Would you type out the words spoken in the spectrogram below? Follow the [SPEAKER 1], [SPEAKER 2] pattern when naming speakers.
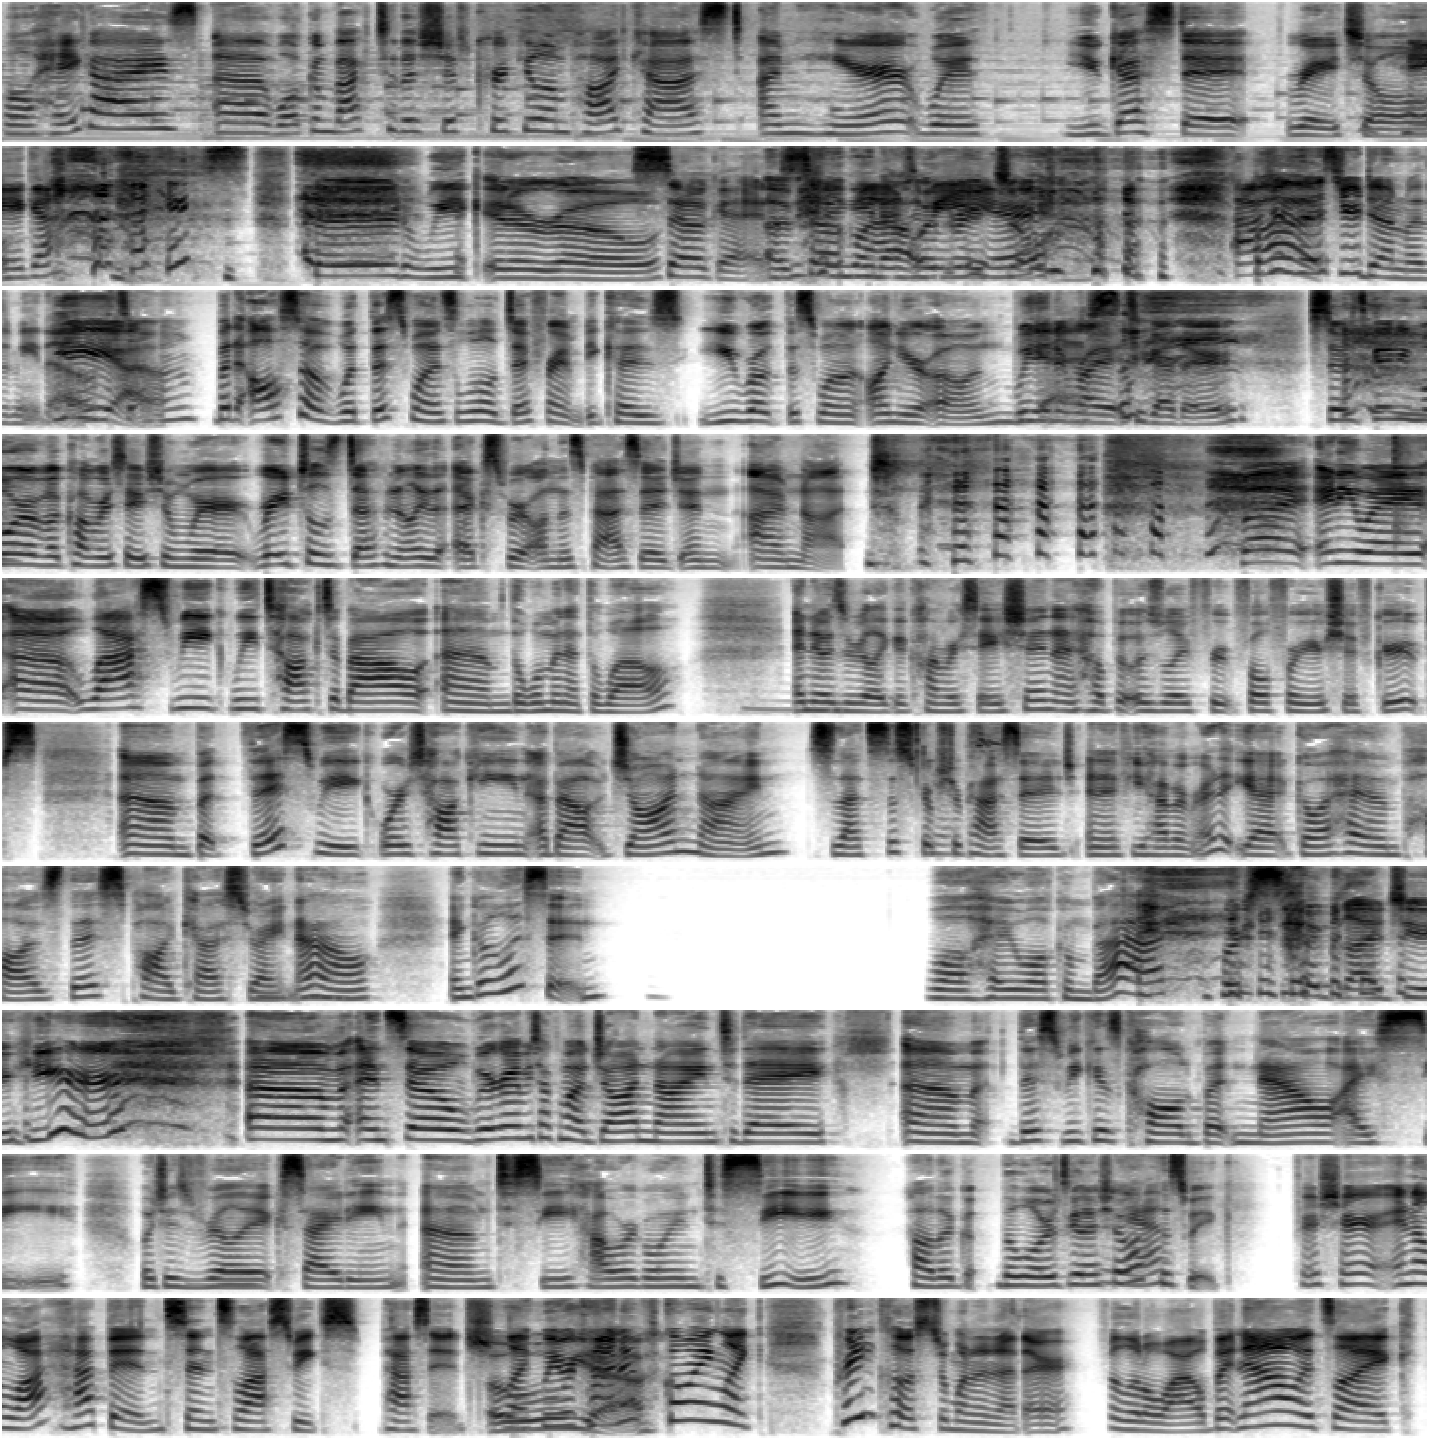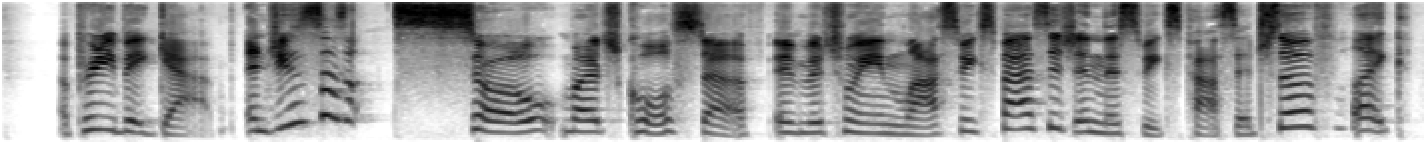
[SPEAKER 1] Well, hey guys, uh, welcome back to the Shift Curriculum podcast. I'm here with, you guessed it, Rachel.
[SPEAKER 2] Hey guys.
[SPEAKER 1] Third week in a row.
[SPEAKER 2] so good.
[SPEAKER 1] of
[SPEAKER 2] so
[SPEAKER 1] hanging
[SPEAKER 2] glad
[SPEAKER 1] out
[SPEAKER 2] to
[SPEAKER 1] with
[SPEAKER 2] be
[SPEAKER 1] Rachel.
[SPEAKER 2] here. After
[SPEAKER 1] But-
[SPEAKER 2] this, you're done with me though.
[SPEAKER 1] yeah, yeah,
[SPEAKER 2] so.
[SPEAKER 1] But also with this one, it's a little different because you wrote this one on your own. We didn't write it together. so it's going to be more of a conversation where Rachel's definitely the expert on this passage and I'm not. But anyway, uh, last week we talked about um, the woman at the well, and it was a really good conversation. I hope it was really fruitful for your shift groups. Um, but this week we're talking about John 9. So that's the scripture
[SPEAKER 2] Yes.
[SPEAKER 1] passage. And if you haven't read it yet, go ahead and pause this podcast right
[SPEAKER 2] Mhm.
[SPEAKER 1] now and go listen. Well, hey, welcome back. We're so glad you're here. Um, and so we're going to be talking about John 9 today. Um, this week is called But Now I See, which is really exciting um, to see how we're going to see how the, the Lord's going to show
[SPEAKER 2] Yeah.
[SPEAKER 1] up this week.
[SPEAKER 2] For sure. And a lot happened since last week's passage. like we
[SPEAKER 1] Oh,
[SPEAKER 2] were kind of going like pretty close to one another for a little while, but now it's like a pretty big gap. And Jesus has so much cool stuff in between last week's passage and this week's passage. So if like,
